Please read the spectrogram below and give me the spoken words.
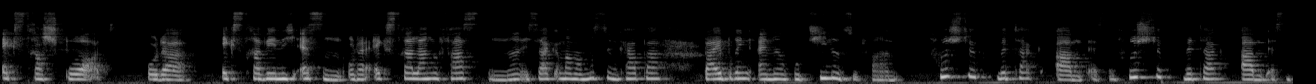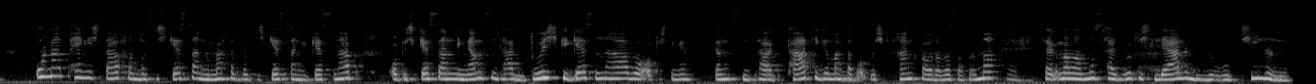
extra Sport oder extra wenig Essen oder extra lange Fasten. Ne? Ich sage immer, man muss dem Körper beibringen, eine Routine zu fahren. Frühstück, Mittag, Abendessen. Frühstück, Mittag, Abendessen unabhängig davon, was ich gestern gemacht habe, was ich gestern gegessen habe, ob ich gestern den ganzen Tag durchgegessen habe, ob ich den ganzen Tag Party gemacht habe, ob ich krank war oder was auch immer. Mhm. Ich sage immer, man muss halt wirklich lernen, diese Routinen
